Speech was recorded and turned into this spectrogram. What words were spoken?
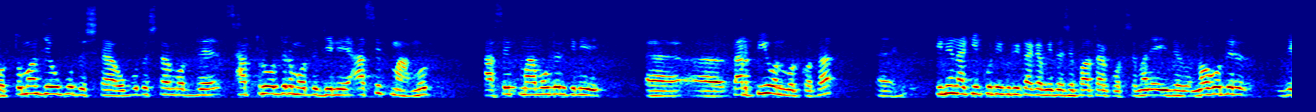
বর্তমান যে উপদেষ্টা উপদেষ্টার মধ্যে ছাত্রদের মধ্যে যিনি আসিফ মাহমুদ আসিফ মাহমুদের যিনি তার পিয়ন মোট কথা তিনি নাকি কোটি কোটি টাকা বিদেশে পাচার করছে। মানে এই যে নগদের যে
